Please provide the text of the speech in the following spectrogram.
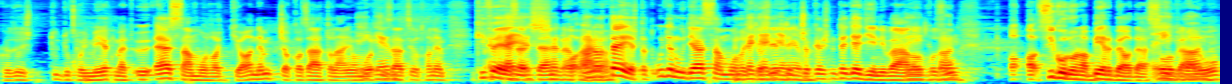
közül, és tudjuk, hogy miért, mert ő elszámolhatja nem csak az általány amortizációt, hanem kifejezetten, a, hanem a teljes, tehát ugyanúgy elszámolhatja az értékcsökkenést, mint egy egyéni vállalkozó a, a, szigorúan a bérbeadás szolgáló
